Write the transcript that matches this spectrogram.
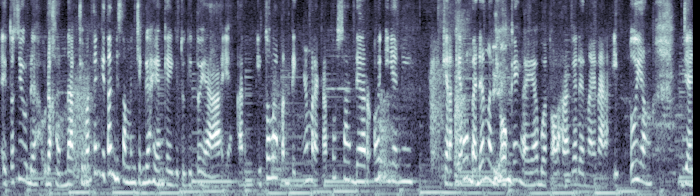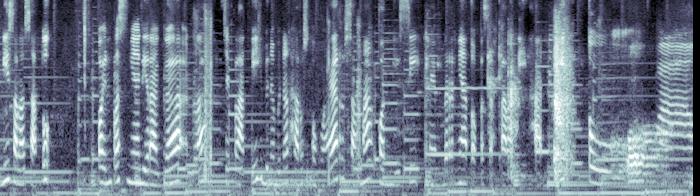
itu sih udah udah kehendak. Cuman kan kita bisa mencegah yang kayak gitu-gitu ya ya kan? Itulah pentingnya mereka tuh sadar oh iya nih kira-kira badan lagi oke nggak ya buat olahraga dan lain-lain. Nah itu yang jadi salah satu poin plusnya di raga adalah si pelatih benar-benar harus aware sama kondisi membernya atau peserta latihan gitu Oh. Wow.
